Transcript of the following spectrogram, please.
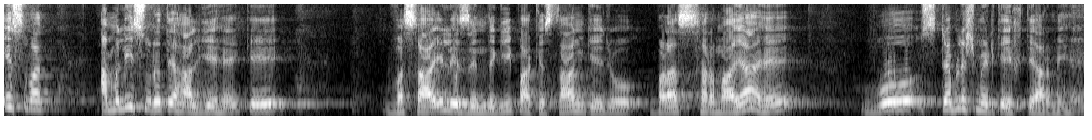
اس وقت عملی صورت حال یہ ہے کہ وسائل زندگی پاکستان کے جو بڑا سرمایہ ہے، وہ اسٹیبلشمنٹ کے اختیار میں ہے۔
